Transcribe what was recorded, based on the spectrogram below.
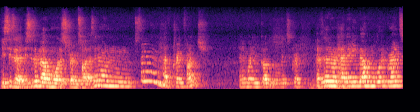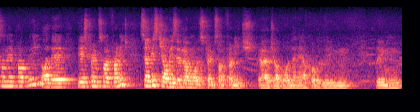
this is a this is a Melbourne Water stream site. Has anyone does anyone have creek frontage? Anybody got a little bits of creek? Has anyone had any Melbourne Water grants on their property, like their yeah, stream side frontage? So this job is a Melbourne Water stream side frontage uh, job, or they're now called living living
